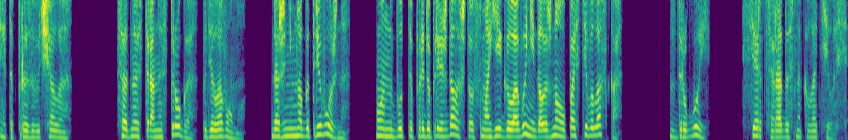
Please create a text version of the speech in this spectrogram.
Это прозвучало, с одной стороны, строго, по-деловому, даже немного тревожно. Он будто предупреждал, что с моей головы не должно упасть и волоска. С другой, сердце радостно колотилось.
